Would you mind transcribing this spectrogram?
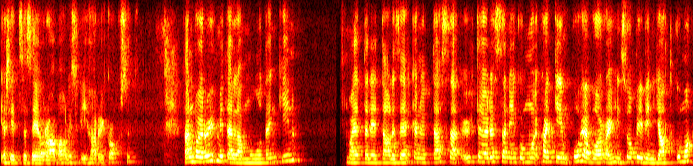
ja sitten se seuraava olisi viharikokset. Tämän voi ryhmitellä muutenkin. Mä ajattelin, että tämä olisi ehkä nyt tässä yhteydessä niin kuin kaikkiin puheenvuoroihin sopivin jatkumo.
